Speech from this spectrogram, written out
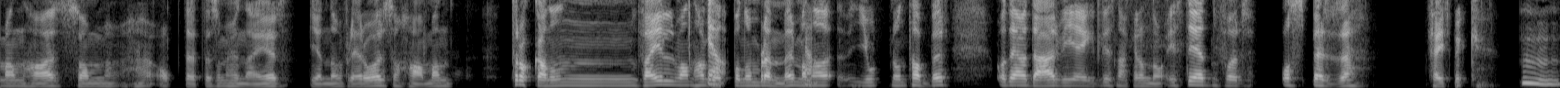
man har som oppdretter som hundeeier gjennom flere år, så har man tråkka noen feil, man har Ja. gått på noen blemmer, man Ja. har gjort noen tabber. Og det er jo der vi egentlig snakker om nå. Istedenfor å spørre Facebook. Mm.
